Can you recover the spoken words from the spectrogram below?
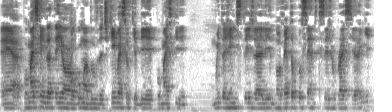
é, por mais que ainda tenha alguma dúvida de quem vai ser o QB, por mais que muita gente esteja ali 90% que seja o Bryce Young,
